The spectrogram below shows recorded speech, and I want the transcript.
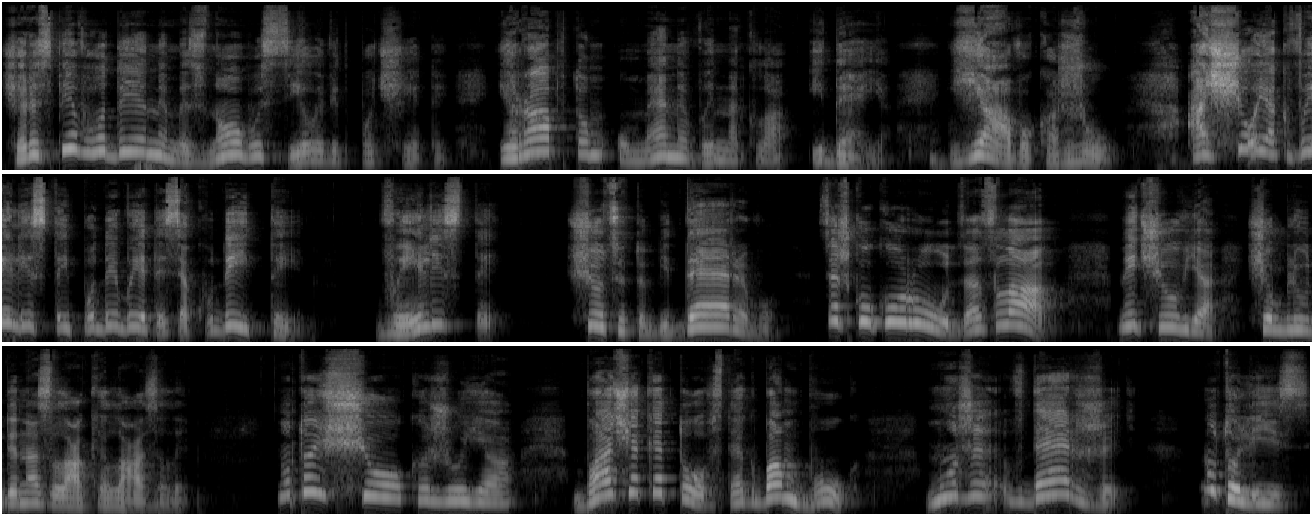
Через півгодини ми знову сіли відпочити, і раптом у мене виникла ідея. Яво кажу, а що як вилізти й подивитися, куди йти? Вилізти? Що це тобі, дерево? Це ж кукурудза, злак. Не чув я, щоб люди на злаки лазили. Ну, то й що, кажу я, бач, яке товсте, як бамбук. Може, вдержить? Ну, то лізь.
